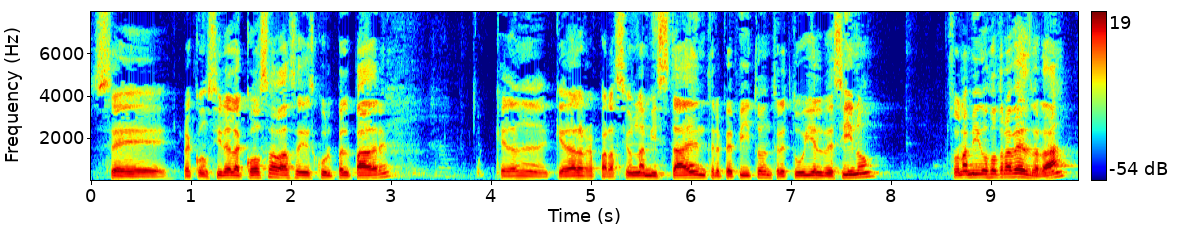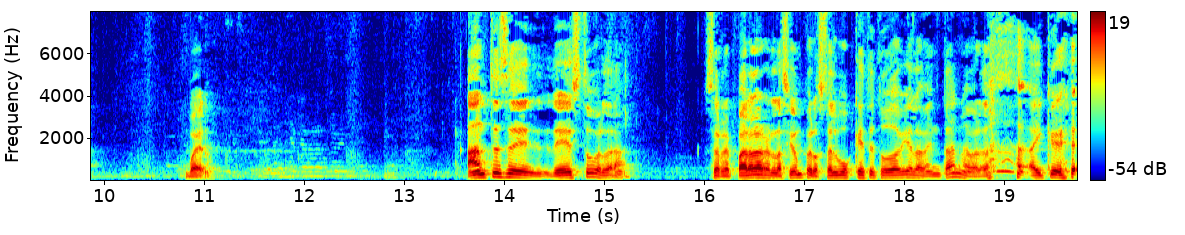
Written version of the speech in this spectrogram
Se reconcilia la cosa, va se disculpa el padre. Queda, queda la reparación, la amistad entre Pepito, entre tú y el vecino. Son amigos otra vez, ¿verdad? Bueno. antes de, de esto, ¿verdad? Se repara la relación, pero está el boquete todavía a la ventana, ¿verdad? hay, que,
